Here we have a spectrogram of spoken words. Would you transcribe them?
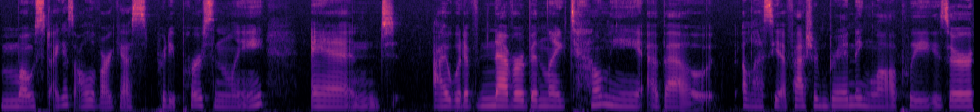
most, I guess all of our guests pretty personally. And I would have never been like, tell me about Alessia fashion branding law, please, or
